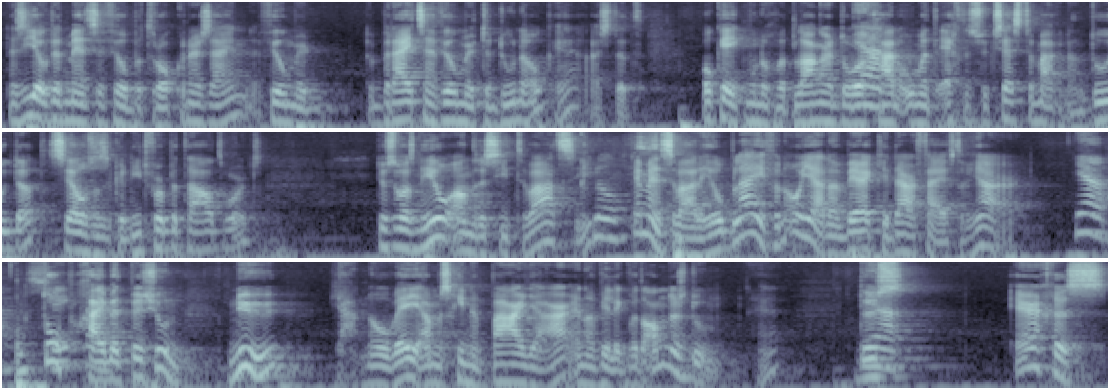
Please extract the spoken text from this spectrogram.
Dan zie je ook dat mensen veel betrokkener zijn. Veel meer bereid zijn veel meer te doen ook. Hè? Als dat, oké, ik moet nog wat langer doorgaan om het echt een succes te maken. Dan doe ik dat. Zelfs als ik er niet voor betaald word. Dus het was een heel andere situatie. Klopt. En mensen waren heel blij van, oh ja, dan werk je daar 50 jaar. Ja, Top, zeker. ga je met pensioen. Nu, ja, no way, ja, misschien een paar jaar en dan wil ik wat anders doen. Hè? Dus ergens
